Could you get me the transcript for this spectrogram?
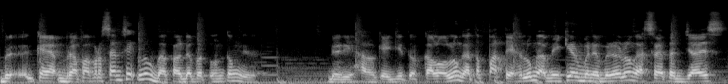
Ber- kayak berapa persen sih lu bakal dapat untung gitu dari hal kayak gitu. Kalau lu nggak tepat ya, lu nggak mikir bener-bener lu nggak strategize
